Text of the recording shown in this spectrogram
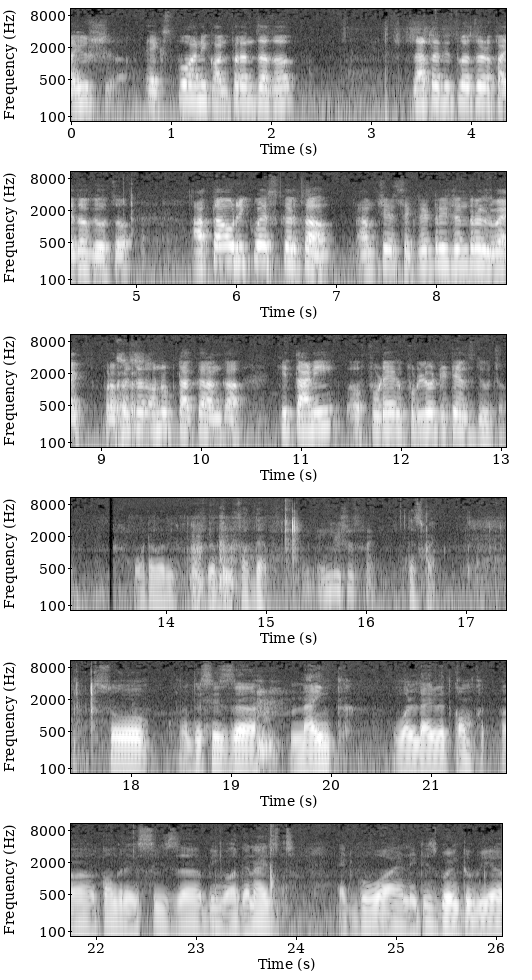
आयुष एक्सपो आनी कॉन्फरन्साचो जाता तितलो चड फायदो घेवचो आतां हांव रिक्वेस्ट करता आमचे सेक्रेटरी जनरल वॅक प्रोफेसर अनुप ठाकर हांकां की तांणी फुडें फुडल्यो डिटेल्स दिवच्यो whatever is preferable for them. That's fine. So uh, this is uh, ninth World Ayurved Com- uh, Congress is being organized at Goa, and it is going to be a.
